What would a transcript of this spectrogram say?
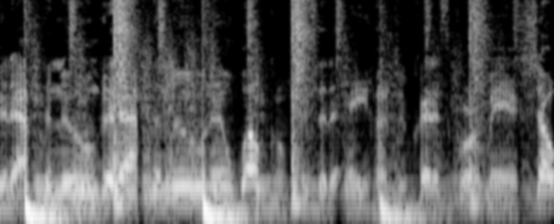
Good afternoon, good afternoon, and welcome to the 800 Credit Score Man Show.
